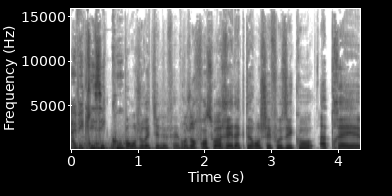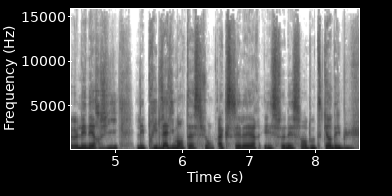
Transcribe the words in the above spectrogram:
avec les échos. Bonjour Étienne Lefebvre. Bonjour François. Rédacteur en chef aux échos. Après euh, l'énergie, les prix de l'alimentation accélèrent et ce n'est sans doute qu'un début.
